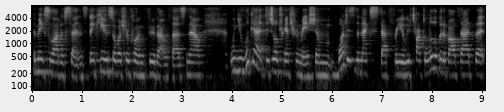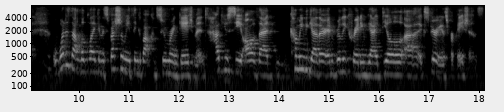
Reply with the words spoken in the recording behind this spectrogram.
That makes a lot of sense. Thank you so much for going through that with us. Now, when you look at digital transformation, what is the next step for you? We've talked a little bit about that, but what does that look like? And especially when you think about consumer engagement, how do you see all of that coming together and really creating the ideal uh, experience for patients?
